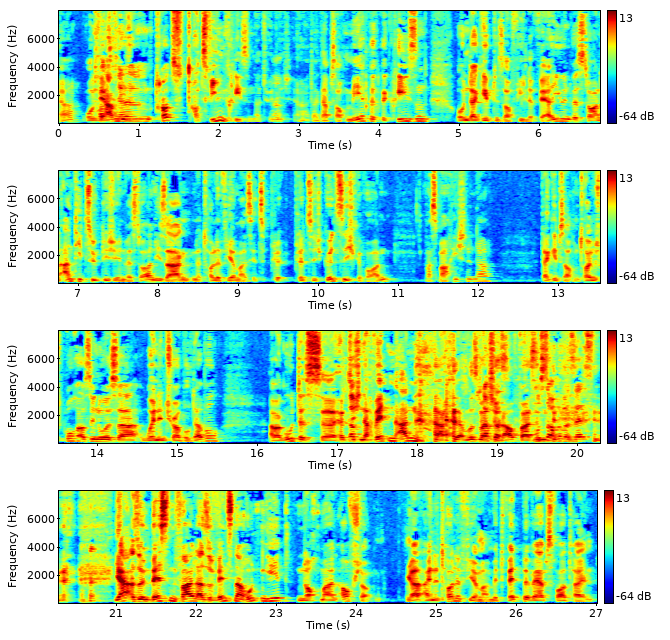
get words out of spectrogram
Ja, und trotz wir haben Krisen. trotz, trotz vielen Krisen natürlich. Ja. ja da gab es auch mehrere Krisen und da gibt es auch viele Value-Investoren, antizyklische Investoren, die sagen, eine tolle Firma ist jetzt pl plötzlich günstig geworden. Was mache ich denn da? Da gibt es auch einen tollen Spruch aus den USA, when in trouble double. Aber gut, das äh, hört sich nach Wetten an, da muss man glaub, schon aufpassen. Musst du auch übersetzen. ja, also im besten Fall, also wenn es nach unten geht, nochmal aufstocken. Ja, eine tolle Firma mit Wettbewerbsvorteilen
